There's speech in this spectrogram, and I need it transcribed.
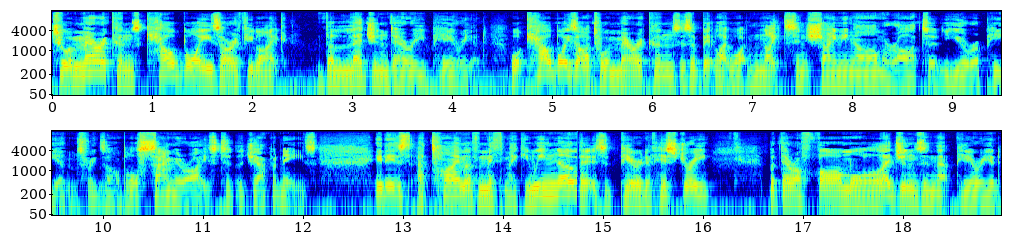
to Americans, cowboys are, if you like, the legendary period. What cowboys are to Americans is a bit like what knights in shining armor are to Europeans, for example, or samurais to the Japanese. It is a time of myth making. We know that it's a period of history but there are far more legends in that period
